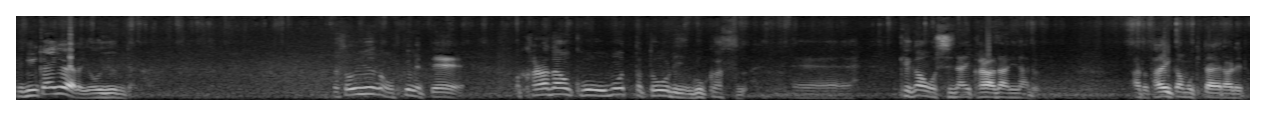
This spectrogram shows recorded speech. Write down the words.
で2回ぐらいは余裕みたいな。そういうのも含めて体をこう思った通りに動かす。え怪我をしない体になる。あと体幹も鍛えられる。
